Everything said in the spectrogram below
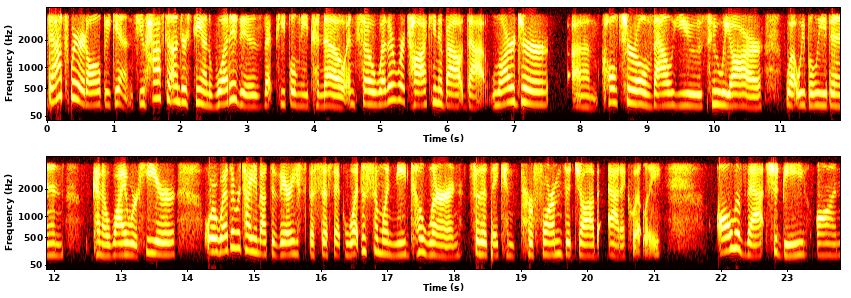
that's where it all begins. You have to understand what it is that people need to know. And so, whether we're talking about that larger um, cultural values, who we are, what we believe in, kind of why we're here, or whether we're talking about the very specific, what does someone need to learn so that they can perform the job adequately, all of that should be on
